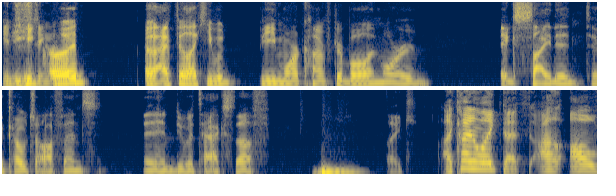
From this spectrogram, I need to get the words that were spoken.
interesting. He could. Uh, I feel like he would be more comfortable and more excited to coach offense and, and do attack stuff. Like I kind of like that. I'll, I'll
